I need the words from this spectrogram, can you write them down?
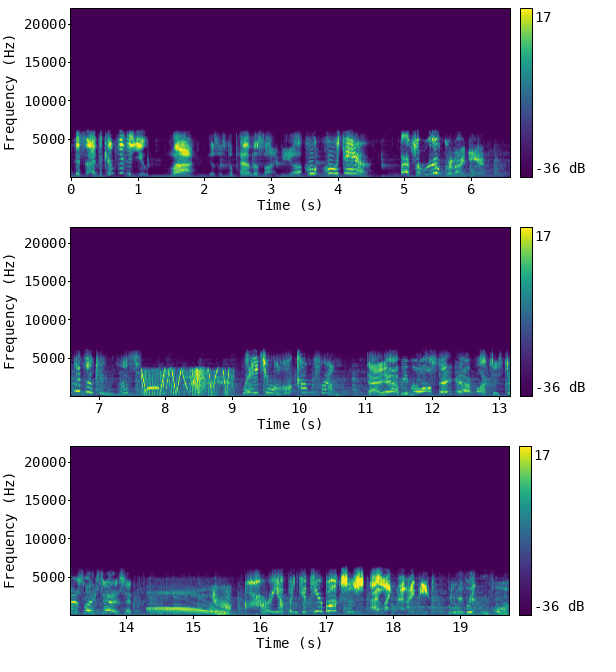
decided to come visit you. That is a stupendous idea. Who, who's there? That's a real good idea. That's okay with us. Where did you all come from? Uh, yeah, we were all staying in our boxes, just like Santa said. Hurry up and get to your boxes. I like that idea. What are we waiting for?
